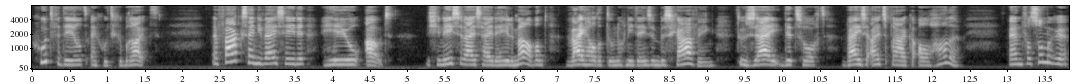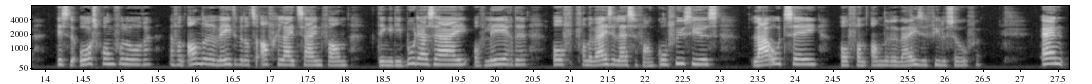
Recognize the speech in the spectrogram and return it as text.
goed verdeelt en goed gebruikt. En vaak zijn die wijsheden heel oud. De Chinese wijsheden helemaal, want wij hadden toen nog niet eens een beschaving toen zij dit soort wijze uitspraken al hadden. En van sommigen is de oorsprong verloren en van anderen weten we dat ze afgeleid zijn van dingen die Boeddha zei of leerde of van de wijze lessen van Confucius, Lao Tse of van andere wijze filosofen. En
